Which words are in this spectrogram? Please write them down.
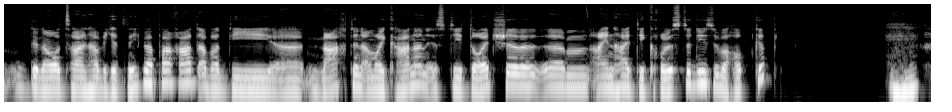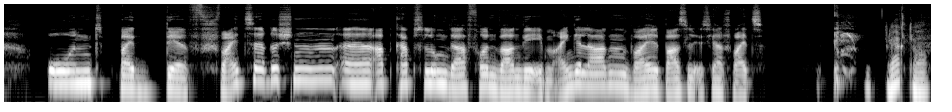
Genaue Zahlen habe ich jetzt nicht mehr parat, aber die äh, nach den Amerikanern ist die deutsche ähm, Einheit die größte, die es überhaupt gibt. Mhm. Und bei der schweizerischen äh, Abkapselung davon waren wir eben eingeladen, weil Basel ist ja Schweiz. Ja, klar.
